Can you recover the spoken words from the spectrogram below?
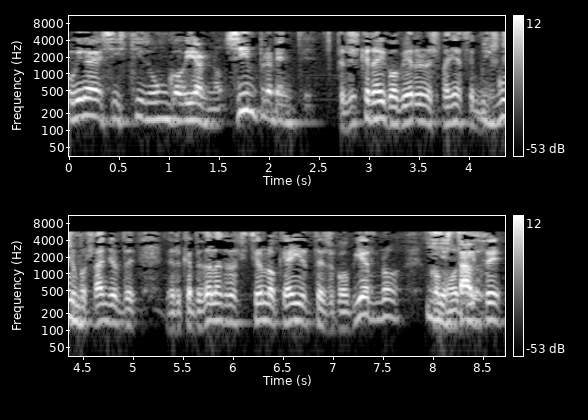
hubiera existido un gobierno simplemente Pero es que no hay gobierno en España hace Ninguno. muchísimos años. De- desde que empezó la transición, lo que hay es desgobierno, como Estado. dice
